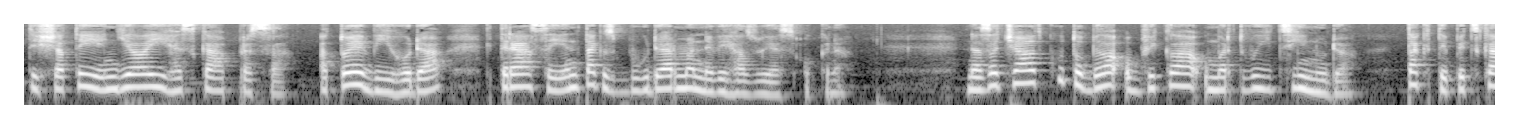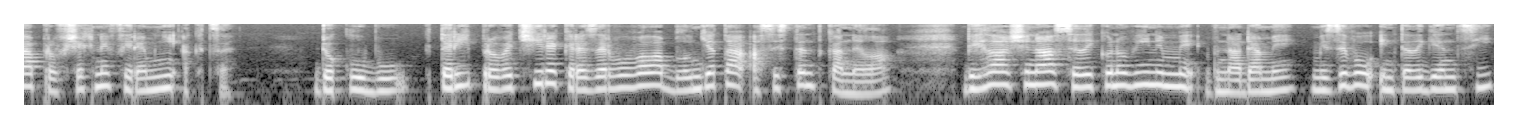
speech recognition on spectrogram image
ty šaty jen dělají hezká prsa. A to je výhoda, která se jen tak z bůdarma nevyhazuje z okna. Na začátku to byla obvyklá umrtvující nuda, tak typická pro všechny firemní akce. Do klubu, který pro večírek rezervovala blondětá asistentka Nela, vyhlášená silikonovými vnadami, mizivou inteligencí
